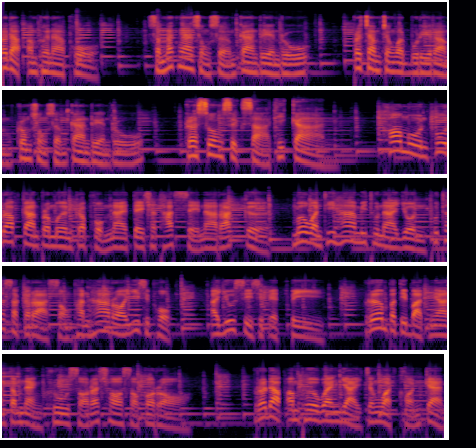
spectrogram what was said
ระดับอำเภอนาโพสำนักงานส่งเสริมการเรียนรู้ ประจำจังหวัดบุรีรัมย์กรมส่งเสริมการเรียนรู้ กระทรวงศึกษาธิการ ข้อมูลผู้รับการประเมินกระผมนายเตชะทัศน์เสนารักษ์เกิด เมื่อวันที่ 5 มิถุนายน พุทธศักราช 2526 อายุ 41 ปี เริ่มปฏิบัติงานตำแหน่งครูสรชสกร ระดับอำเภอแวงใหญ่จังหวัดขอนแก่น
